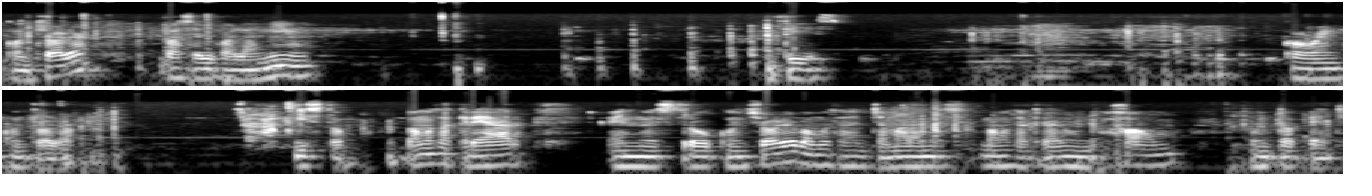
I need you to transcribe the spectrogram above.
controller va a ser igual a new current controller listo. Vamos a crear en nuestro controller vamos a llamar a vamos a crear un home.php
